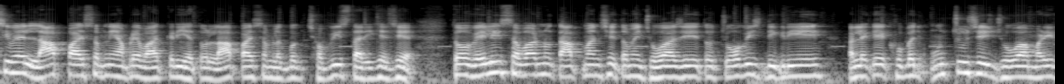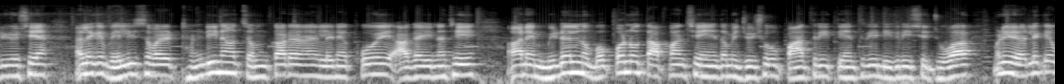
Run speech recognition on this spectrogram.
સિવાય લાભ પાયસમની આપણે વાત કરીએ તો લાભ પાયસમ લગભગ છવ્વીસ તારીખે છે. તો વહેલી સવારનું તાપમાન છે, તમે જોવા જઈએ તો ચોવીસ ડિગ્રી એટલે કે ખૂબ જ ઊંચું છે, જોવા મળી રહ્યું છે. એટલે કે વહેલી સવારે ઠંડીના ચમકારાને લઈને કોઈ આગાહી નથી. અને મિડલનું બપોરનું તાપમાન છે, અહીંયા તમે જોઈશો પાંત્રીસ તેત્રીસ ડિગ્રી છે જોવા મળી એટલે કે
